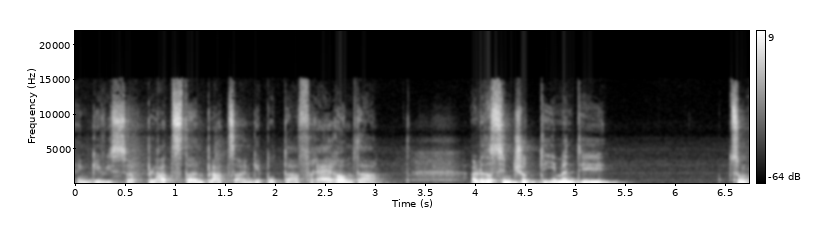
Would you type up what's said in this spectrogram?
ein gewisser Platz da, ein Platzangebot da, Freiraum da. Also das sind schon Themen, die zum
